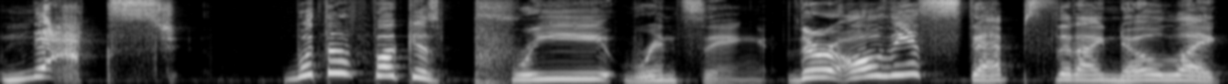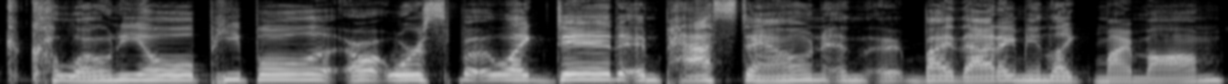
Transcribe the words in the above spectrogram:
Next. What the fuck is pre rinsing? There are all these steps that I know, like colonial people or, or sp- like did and passed down, and uh, by that I mean like my mom.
